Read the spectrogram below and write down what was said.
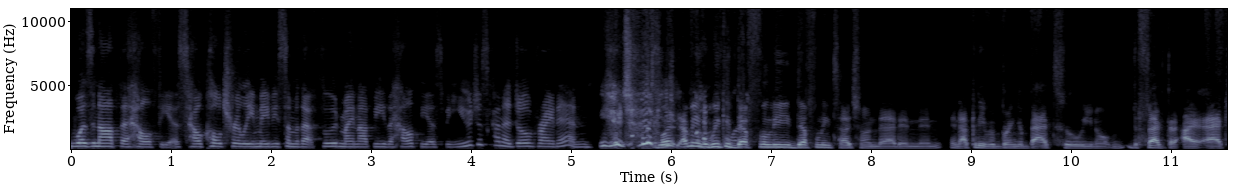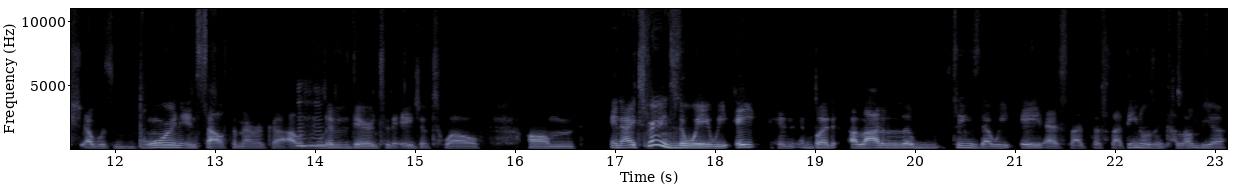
was not the healthiest how culturally maybe some of that food might not be the healthiest but you just kind of dove right in you just but i mean we could definitely definitely touch on that and, and and i could even bring it back to you know the fact that i actually i was born in south america i mm-hmm. lived there until the age of 12 um and i experienced the way we ate and but a lot of the things that we ate as, as latinos in colombia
